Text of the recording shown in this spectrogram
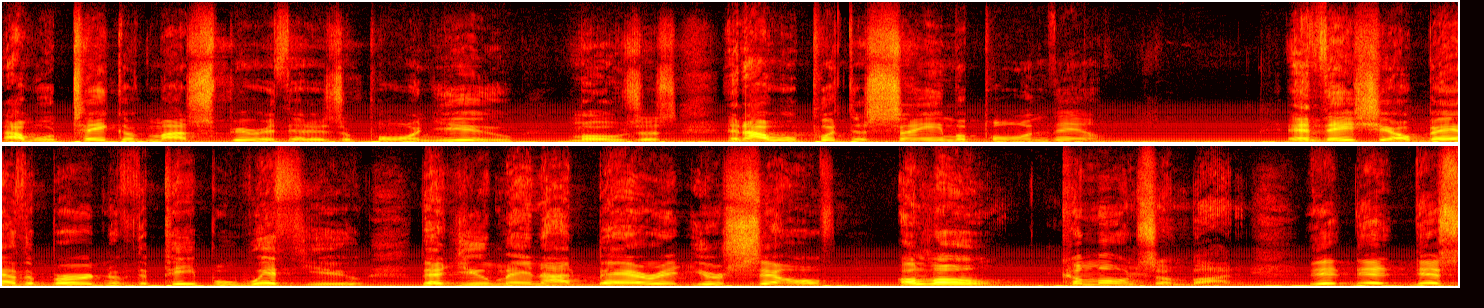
I will take of my spirit that is upon you, Moses, and I will put the same upon them. And they shall bear the burden of the people with you, that you may not bear it yourself alone. Come on, somebody. This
